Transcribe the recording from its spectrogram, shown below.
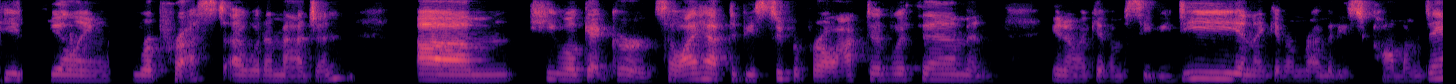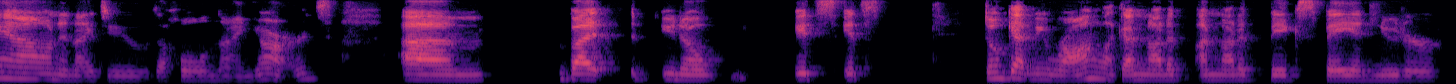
he's feeling repressed i would imagine um, he will get GERD. So I have to be super proactive with him and you know, I give him CBD and I give him remedies to calm him down and I do the whole nine yards. Um, but you know, it's it's don't get me wrong, like I'm not a I'm not a big spay and neuter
